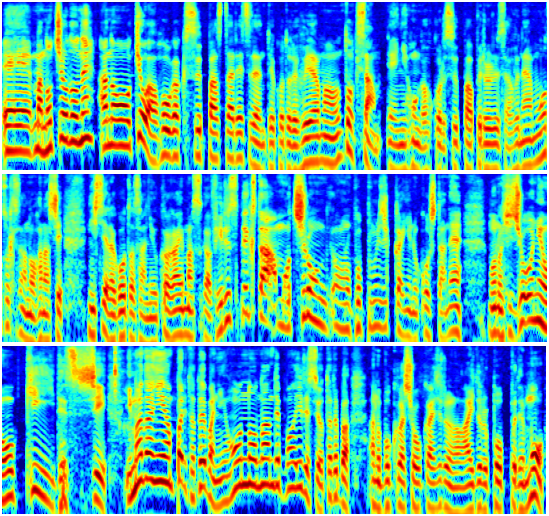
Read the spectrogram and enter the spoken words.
えーまあ、後ほどね、あの今日は邦楽スーパースター列伝ということで、船山元樹さん、えー日本が誇るスーパープロデューサー、船山元樹さんのお話、西寺豪太さんに伺いますが、フィル・スペクター、もちろんあのポップミュージック界に残したね、もの非常に大きいですし、いまだにやっぱり例えば日本の何でもいいですよ、例えばあの僕が紹介するようなアイドルポップでも、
